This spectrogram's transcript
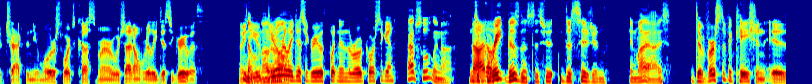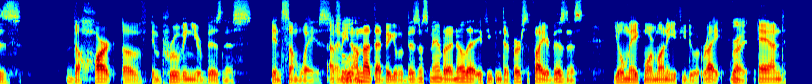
attract the new motorsports customer, which I don't really disagree with. I mean, No, do you, do you really disagree with putting in the road course again? Absolutely not. No, it's a great business deci- decision in my eyes. diversification is the heart of improving your business in some ways. I mean, I'm not that big of a businessman, but I know that if you can diversify your business, you'll make more money if you do it right. Right. And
